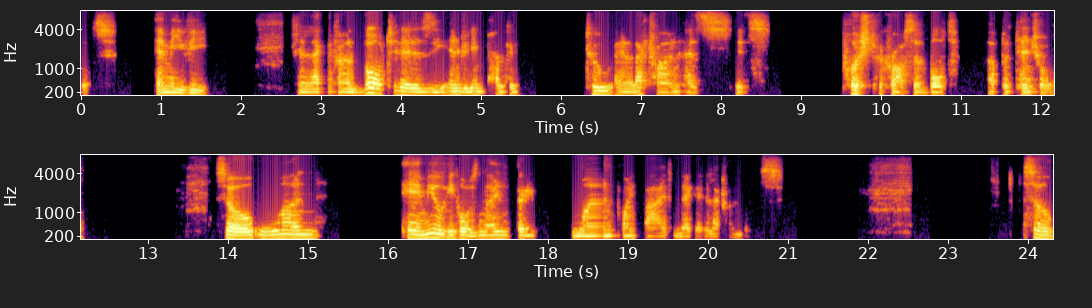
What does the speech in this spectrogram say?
volts, MeV. An electron volt is the energy imparted to an electron as it's pushed across a volt of potential. So one AMU equals 931.5 mega electron volts. So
